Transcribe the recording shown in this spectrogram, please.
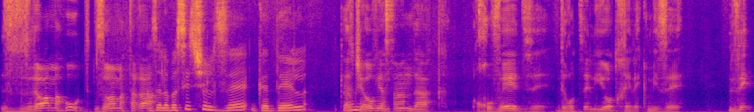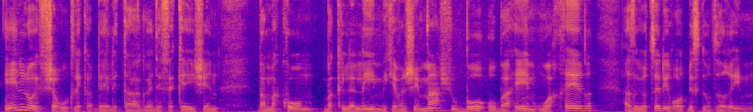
זו המהות, זו המטרה. אז על הבסיס של זה גדל... כן? אז כשאהוביה סנדק חווה את זה ורוצה להיות חלק מזה, ואין לו אפשרות לקבל את הגרדיפיקיישן במקום, בכללים, מכיוון שמשהו בו או בהם הוא אחר, אז הוא יוצא לראות בשדות זרים.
